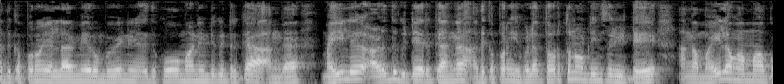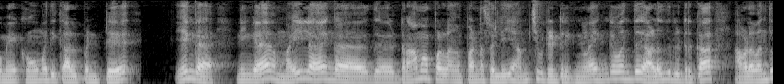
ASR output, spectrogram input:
அதுக்கப்புறம் எல்லாருமே ரொம்பவே இது கோவமாக நின்றுக்கிட்டு இருக்கா. அங்கே மயில் அழுதுகிட்டே இருக்காங்க. அதுக்கப்புறம் இவளை துரத்தணும் அப்படின்னு சொல்லிட்டு அங்கே மயில் அவங்க அம்மாவுக்குமே கோமதி கால் பண்ணிட்டு ஏங்க நீங்கள் மயிலை இங்கே இது ட்ராமா பண்ண பண்ண சொல்லி அமுச்சு விட்டுட்டு இருக்கீங்களா இங்கே வந்து அழுதுகிட்டு இருக்கா? அவளை வந்து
